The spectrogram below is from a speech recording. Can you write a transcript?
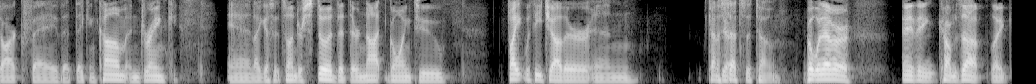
dark fae that they can come and drink. And I guess it's understood that they're not going to fight with each other and kind of Yeah. sets the tone. but whenever anything comes up, like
